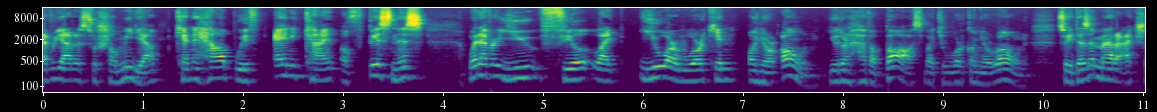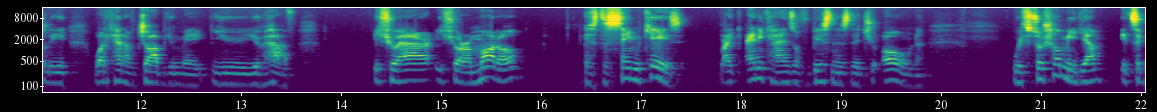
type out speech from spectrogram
every other social media can help with any kind of business whenever you feel like you are working on your own. You don't have a boss but you work on your own. So it doesn't matter actually what kind of job you make you you have. If you are if you are a model it's the same case like any kinds of business that you own. With social media it's a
